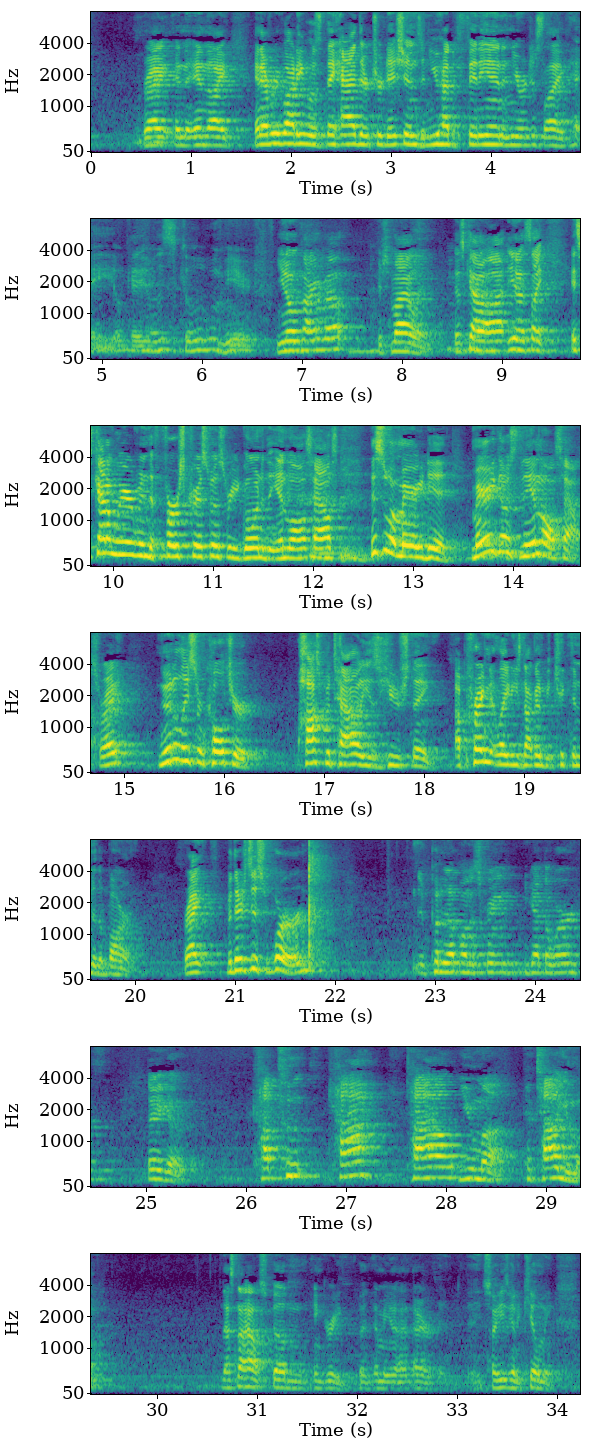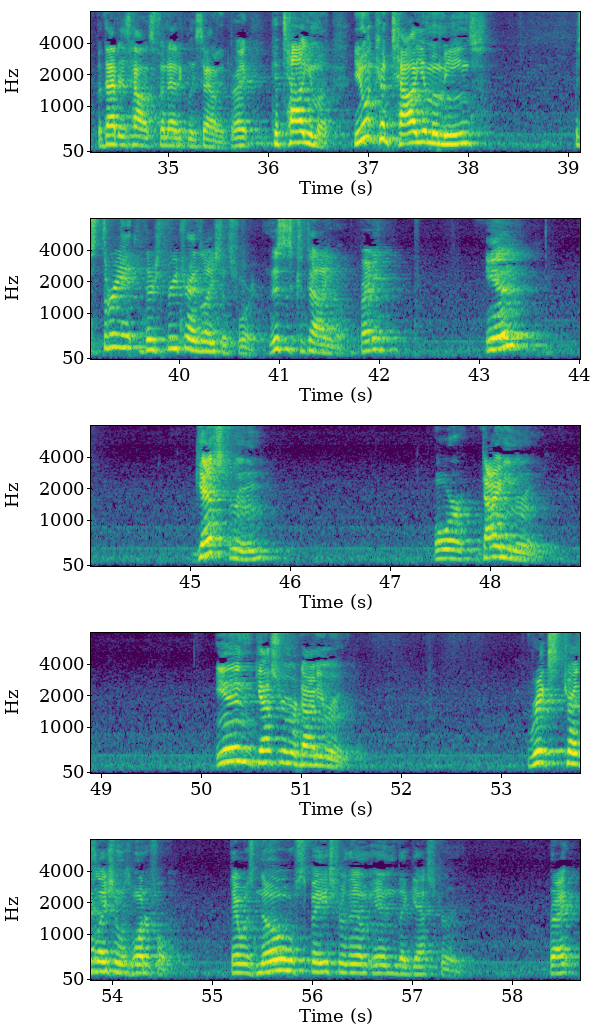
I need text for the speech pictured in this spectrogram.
right? And, and like and everybody was they had their traditions and you had to fit in and you were just like, hey, okay, well, this is cool. I'm here. You know what I'm talking about? You're smiling. It's kind of odd. You know, it's like it's kind of weird when the first Christmas where you're going to the in-laws' house. This is what Mary did. Mary goes to the in-laws' house, right? Middle Eastern culture, hospitality is a huge thing. A pregnant lady's not going to be kicked into the barn, right? But there's this word. Put it up on the screen. You got the word? There you go. Katalyuma. Katalyuma. That's not how it's spelled in, in Greek, but I mean, I, I, so he's going to kill me. But that is how it's phonetically sounded, right? Katalyuma. You know what katalyuma means? There's three, there's three translations for it. This is katalyuma. Ready? Inn, guest room, or dining room. Inn guest room or dining room. Rick's translation was wonderful. There was no space for them in the guest room. Right?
